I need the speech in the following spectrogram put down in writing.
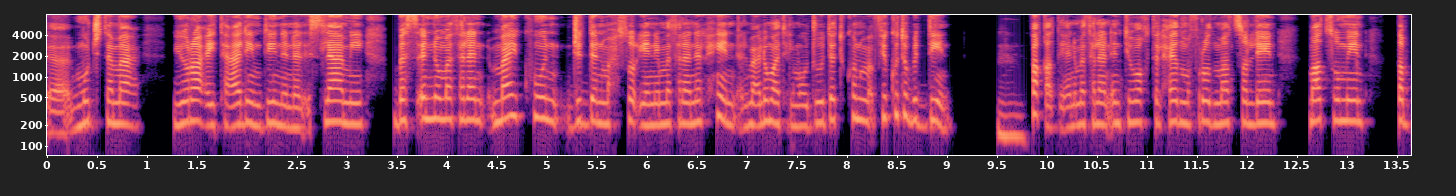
المجتمع يراعي تعاليم ديننا الإسلامي. بس إنه مثلا ما يكون جدا محصور يعني مثلا الحين المعلومات الموجودة تكون في كتب الدين. فقط. يعني مثلا أنت وقت الحيض مفروض ما تصلين ما تصومين طب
